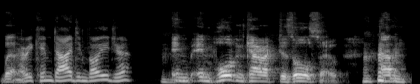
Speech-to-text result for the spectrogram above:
But Harry Kim died in Voyager. im- important characters also. Um,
